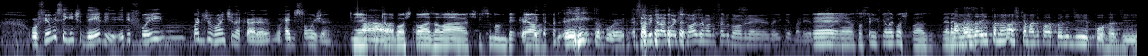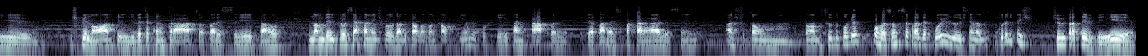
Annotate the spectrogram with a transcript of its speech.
o filme seguinte dele, ele foi um coadjuvante, né, cara, no Red Sonja. É, Ah. aquela gostosa lá, esqueci o nome dela. Eita, boa. Sabe que ela é gostosa, mas não sabe o nome, né? Isso aí que é maneiro. É, é, eu só sei que ela é gostosa. Pera Ah, aí. mas aí também eu acho que é mais aquela coisa de, porra, de spin-off, ele devia ter contrato, aparecer e tal. O nome dele certamente foi usado pra alavancar o filme, porque ele tá em capa, ele aparece pra caralho, assim. Acho tão, tão absurdo, porque, porra, se você pra depois do Exterminador do Futuro, ele fez filme pra TV,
